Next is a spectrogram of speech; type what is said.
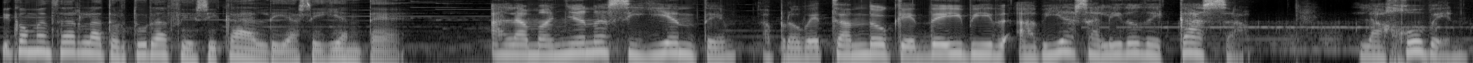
y comenzar la tortura física al día siguiente. A la mañana siguiente, aprovechando que David había salido de casa, la joven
